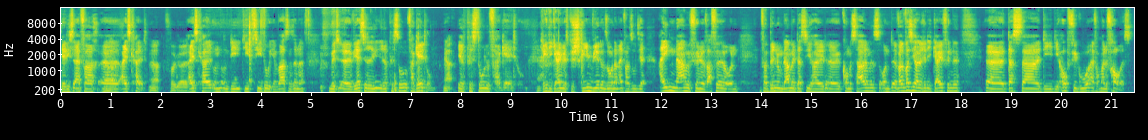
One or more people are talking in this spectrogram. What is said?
Der die ist einfach äh, Ja. eiskalt. Ja, voll geil. Eiskalt und, und die, die zieht durch im wahrsten Sinne. Mit, äh, wie heißt ihre, ihre Pistole? Vergeltung. Ja. Ihre Pistole Vergeltung. Richtig geil, wie es beschrieben wird und so. Und dann einfach so dieser Eigenname für eine Waffe und in Verbindung damit, dass sie halt äh, Kommissarin ist. Und äh, was ich halt richtig geil finde, äh, dass da die, die Hauptfigur einfach mal eine Frau ist.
